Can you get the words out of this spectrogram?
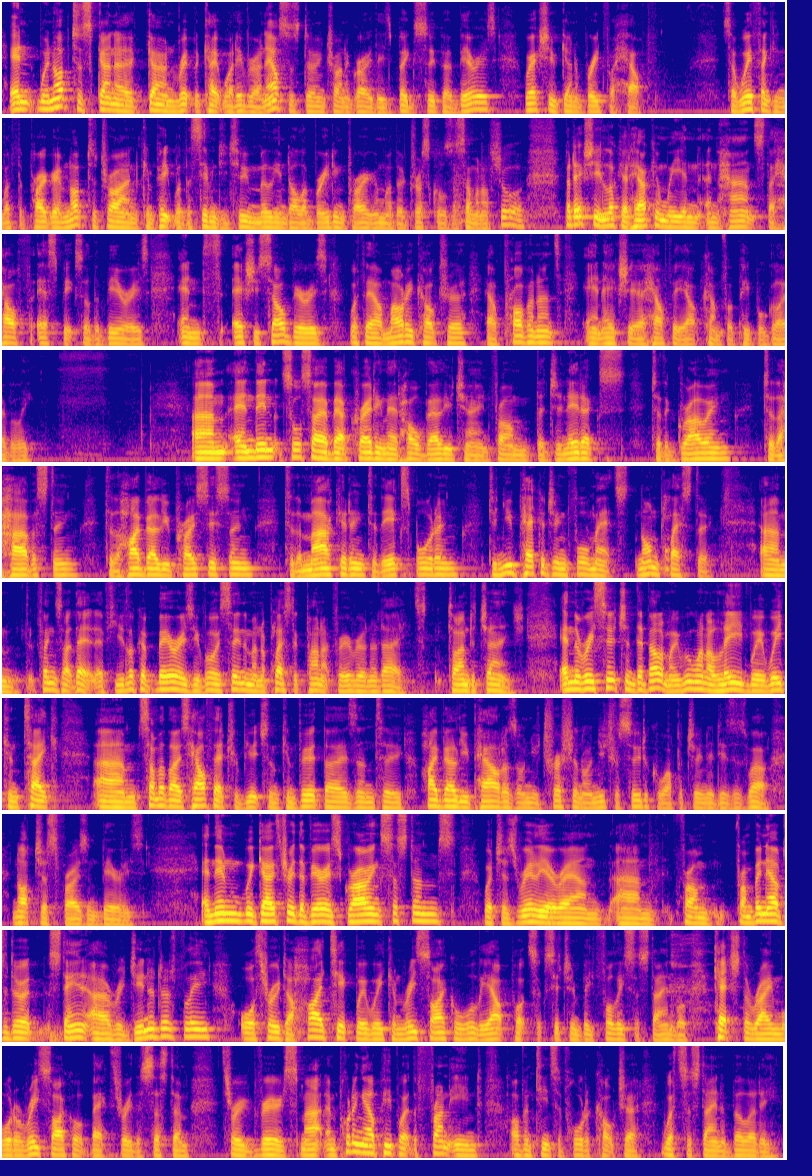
And we're not just going to go and replicate what everyone else is doing, trying to grow these big super berries. We're actually going to breed for health. So we're thinking with the program not to try and compete with the $72 million breeding program with the Driscolls or someone offshore, but actually look at how can we enhance the health aspects of the berries and actually sell berries with our Māori culture, our provenance, and actually a healthy outcome for people globally. Um, and then it's also about creating that whole value chain from the genetics to the growing, to the harvesting, to the high value processing, to the marketing, to the exporting, to new packaging formats, non-plastic, um, things like that. If you look at berries, you've always seen them in a plastic punnet forever and a day. It's time to change. And the research and development, we want to lead where we can take um, some of those health attributes and convert those into high value powders or nutrition or nutraceutical opportunities as well, not just frozen berries. And then we go through the various growing systems, which is really around um, from, from being able to do it stand, uh, regeneratively or through to high tech where we can recycle all the outputs, etc., and be fully sustainable. Catch the rainwater, recycle it back through the system through very smart and putting our people at the front end of intensive horticulture with sustainability.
